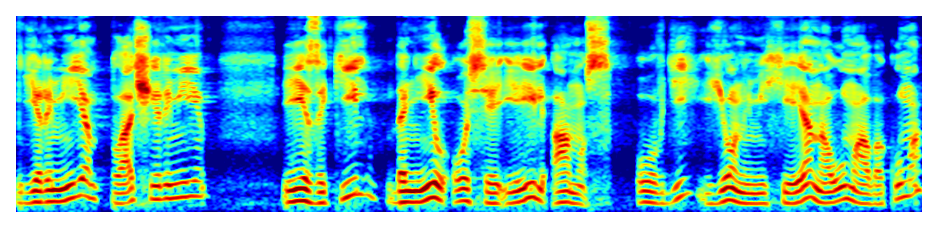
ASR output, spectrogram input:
Єремія, плач Єремії, Єзекіль, Даніїл, Осія, Іїль, Амос, Овдій, Йони, Міхея, Наума, Авакума,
